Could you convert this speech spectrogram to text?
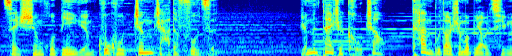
在生活边缘苦苦挣扎的父子。人们戴着口罩，看不到什么表情，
